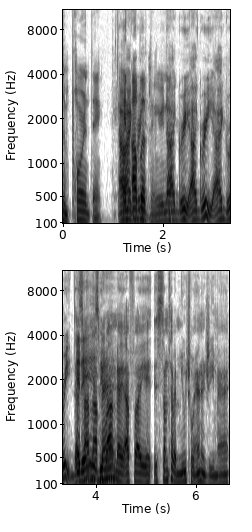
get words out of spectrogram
important thing, Oh, and uh, agree. uplifting. You know, I agree. I agree. I agree. That's It how is, people I met. I feel like it's some type of mutual energy, man.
